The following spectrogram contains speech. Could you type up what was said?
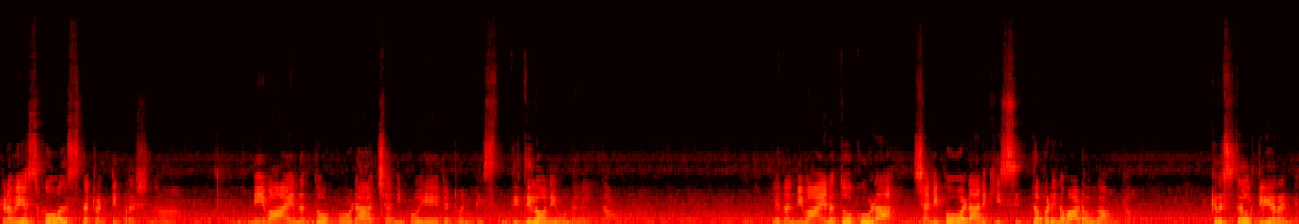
ఇక్కడ వేసుకోవలసినటువంటి ప్రశ్న నీవు ఆయనతో కూడా చనిపోయేటటువంటి స్థితిలో నీవు ఉండగలుగుతావు. లేదా నీవు ఆయనతో కూడా చనిపోవడానికి సిద్ధపడిన వాడవుగా ఉంటావు. క్రిస్టల్ క్లియర్ అండి.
